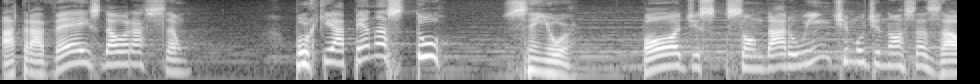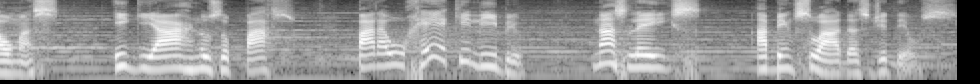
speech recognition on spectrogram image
através da oração, porque apenas Tu, Senhor, podes sondar o íntimo de nossas almas e guiar-nos o passo para o reequilíbrio nas leis abençoadas de Deus.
